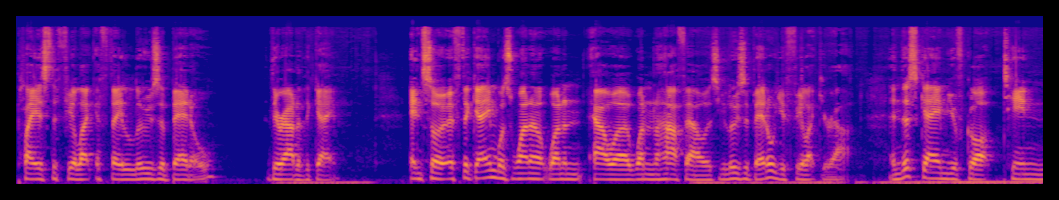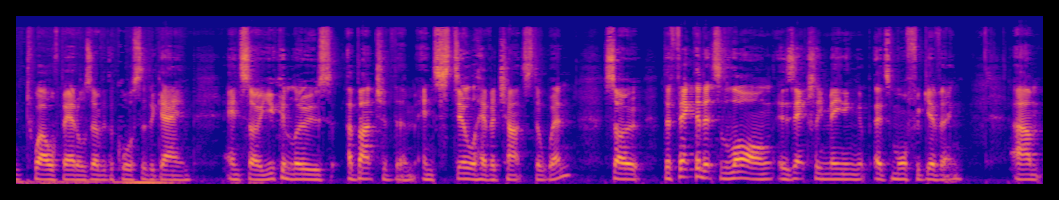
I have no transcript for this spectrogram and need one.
players to feel like if they lose a battle, they're out of the game. And so if the game was one one hour, one and a half hours, you lose a battle, you feel like you're out. In this game, you've got 10, 12 battles over the course of the game, and so you can lose a bunch of them and still have a chance to win. So the fact that it's long is actually meaning it's more forgiving. Um,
